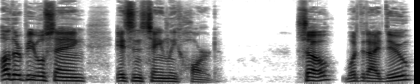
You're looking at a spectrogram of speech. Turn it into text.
other people saying it's insanely hard. So, what did I do?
